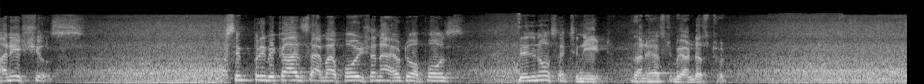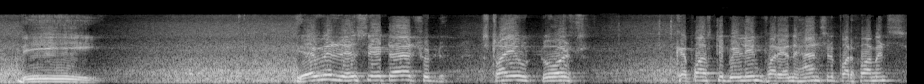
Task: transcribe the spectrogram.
on issues. Simply because I'm opposition, I have to oppose. There is no such need. That has to be understood. The every legislator should strive towards capacity building for enhanced performance,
